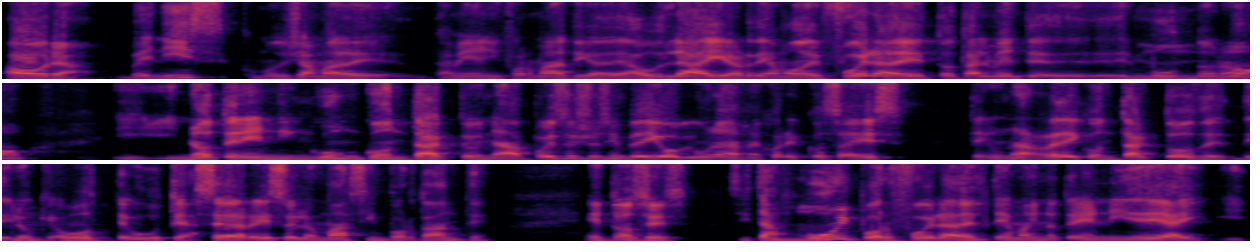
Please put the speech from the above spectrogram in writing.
Ahora, venís, como se llama de, también informática, de outlier, digamos, de fuera de totalmente del mundo, ¿no? Y, no tenés ningún contacto y nada. Por eso yo siempre digo que una de las mejores cosas es tener una red de contactos de, lo que a vos te guste hacer. Eso es lo más importante. Entonces, si estás muy por fuera del tema y no tenés ni idea y,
